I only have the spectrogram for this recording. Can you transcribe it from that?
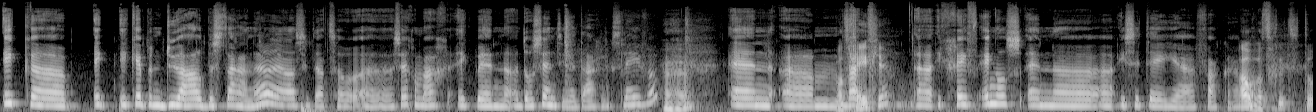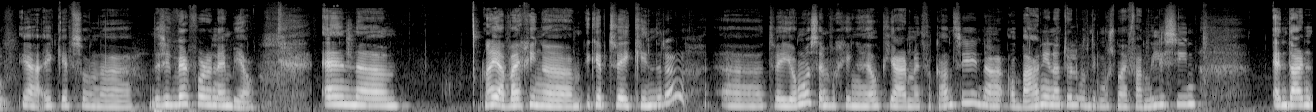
ik, eh, ik, ik heb een duaal bestaan, hè, als ik dat zo eh, zeggen mag. Ik ben eh, docent in het dagelijks leven. Uh-huh. En, ehm, Wat geef je? eh, ik geef Engels en ICT-vakken. Oh, wat goed, tof. Ja, ik heb zo'n. dus ik werk voor een MBO. En ehm, nou ja, wij gingen. Ik heb twee kinderen, twee jongens. En we gingen elk jaar met vakantie naar Albanië natuurlijk, want ik moest mijn familie zien. En daar,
